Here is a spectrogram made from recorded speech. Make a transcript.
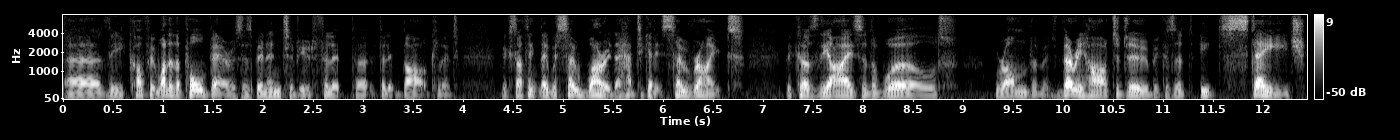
uh, the coffin. One of the pallbearers has been interviewed, Philip uh, Philip Bartlett, because I think they were so worried they had to get it so right because the eyes of the world were on them. It's very hard to do because at each stage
